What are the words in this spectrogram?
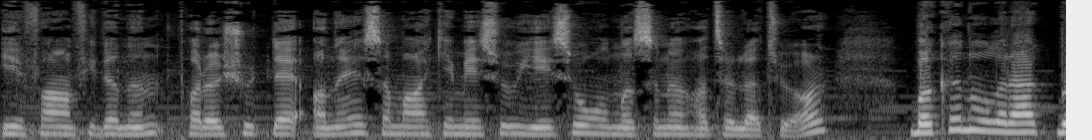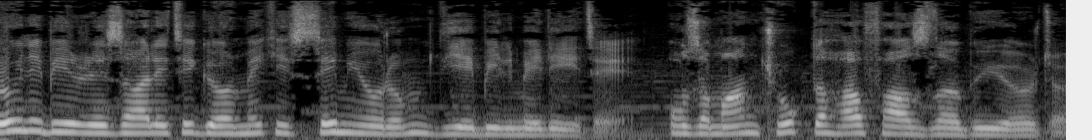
İrfan Fidan'ın paraşütle Anayasa Mahkemesi üyesi olmasını hatırlatıyor, bakan olarak böyle bir rezaleti görmek istemiyorum diyebilmeliydi. O zaman çok daha fazla büyürdü.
